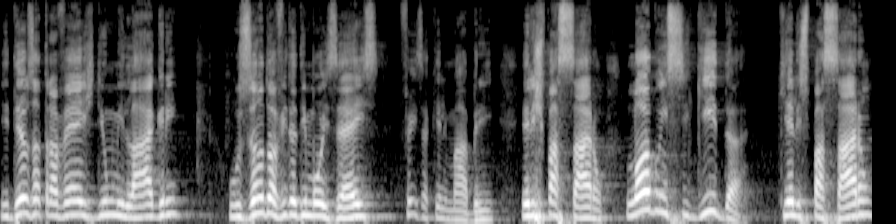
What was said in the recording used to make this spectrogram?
E Deus, através de um milagre, usando a vida de Moisés, fez aquele mar abrir. Eles passaram. Logo em seguida que eles passaram,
